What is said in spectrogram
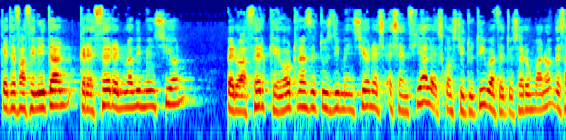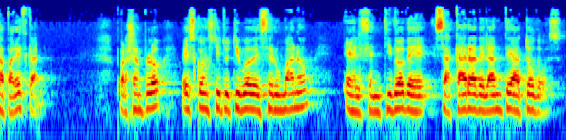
que te facilitan crecer en una dimensión, pero hacer que otras de tus dimensiones esenciales, constitutivas de tu ser humano, desaparezcan. Por ejemplo, es constitutivo del ser humano el sentido de sacar adelante a todos,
